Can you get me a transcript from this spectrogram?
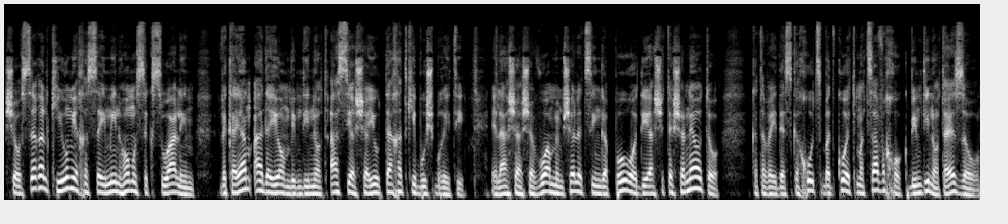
שאוסר על קיום יחסי מין הומוסקסואלים, וקיים עד היום במדינות אסיה שהיו תחת כיבוש בריטי. אלא שהשבוע ממשלת סינגפור הודיעה שתשנה אותו. כתבי דסק החוץ בדקו את מצב החוק במדינות האזור.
